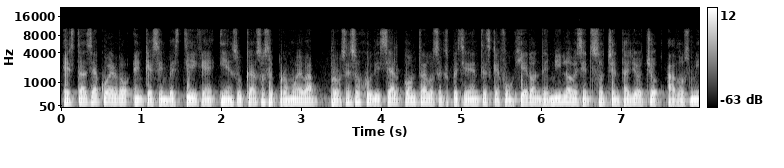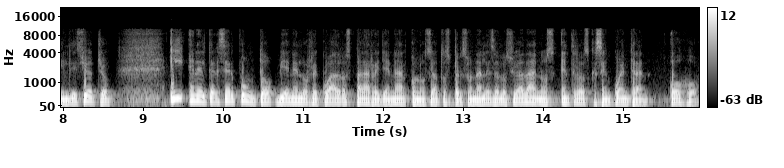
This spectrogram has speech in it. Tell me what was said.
¿estás de acuerdo en que se investigue y en su caso se promueva proceso judicial contra los expresidentes que fungieron de 1988 a 2018? Y en el tercer punto vienen los recuadros para rellenar con los datos personales de los ciudadanos, entre los que se encuentran, ojo,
